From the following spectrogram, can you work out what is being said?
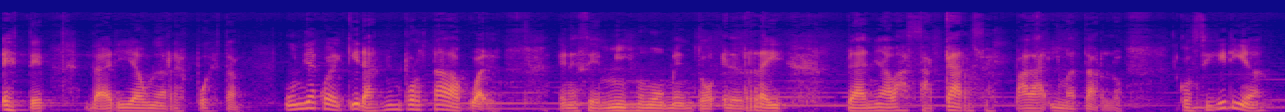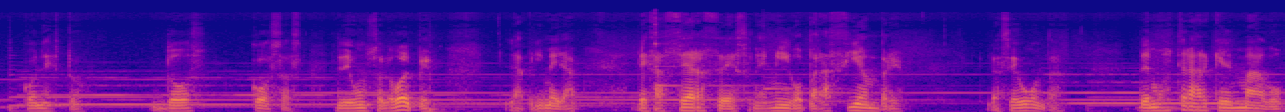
este daría una respuesta. Un día cualquiera, no importaba cuál. En ese mismo momento, el rey planeaba sacar su espada y matarlo. Conseguiría con esto dos cosas de un solo golpe. La primera, deshacerse de su enemigo para siempre. La segunda, demostrar que el mago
